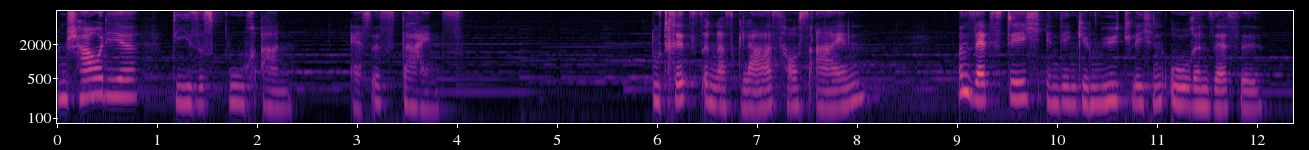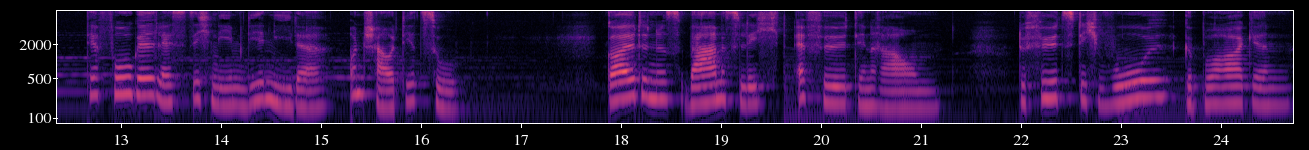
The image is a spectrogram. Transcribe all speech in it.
Und schau dir dieses Buch an. Es ist deins. Du trittst in das Glashaus ein und setzt dich in den gemütlichen Ohrensessel. Der Vogel lässt sich neben dir nieder und schaut dir zu. Goldenes, warmes Licht erfüllt den Raum. Du fühlst dich wohl, geborgen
